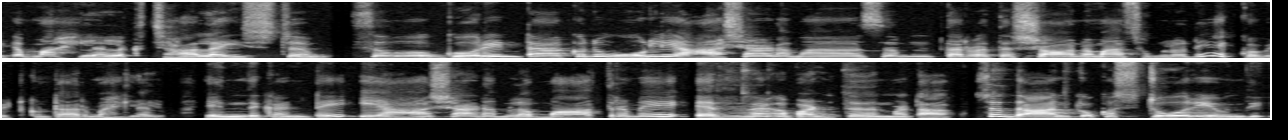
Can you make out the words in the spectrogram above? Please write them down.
ఇక మహిళలకు చాలా ఇష్టం. సో గోరింటాకును ఓన్లీ ఆషాఢ మాసం తర్వాత శ్రావణ మాసంలోనే ఎక్కువ పెట్టుకుంటారు మహిళలు. ఎందుకంటే ఈ ఆషాఢంలో మాత్రమే ఎర్రగా పండుతుంది అనమాట ఆకు. సో దానికి ఒక స్టోరీ ఉంది.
